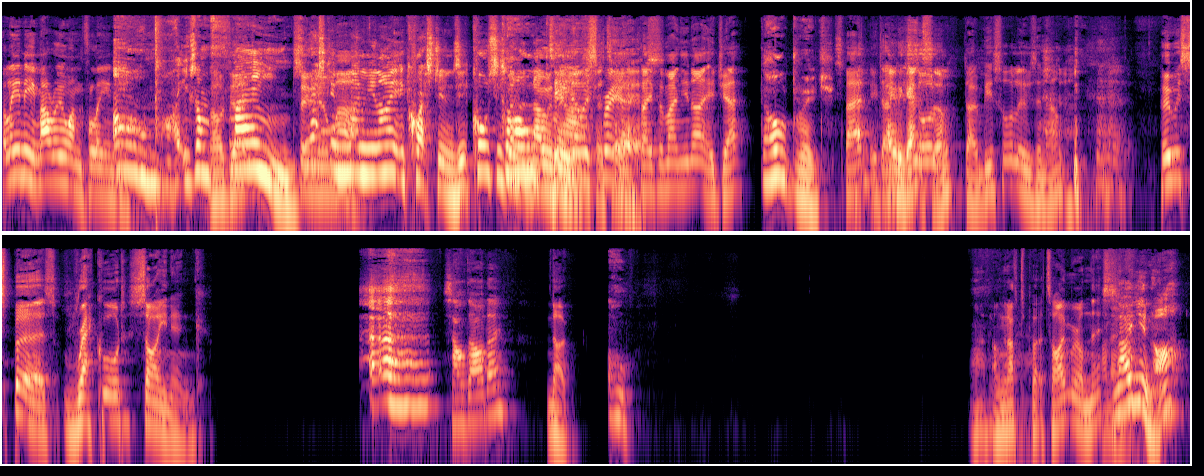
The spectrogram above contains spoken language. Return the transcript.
Fellaini. Mario and Fellini. Oh my, he's on Well done. flames. Two You're nil, asking Mark. Man United questions. Of course he's going to know the Tino answer to Asprilla played this. for Man United, yeah? Goldbridge. Ben, don't played be against sore, them. Don't be a sore loser now. Who is Spurs' record signing? Soldado. No. Oh, I'm going to have to put a timer on this. No, you're not.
